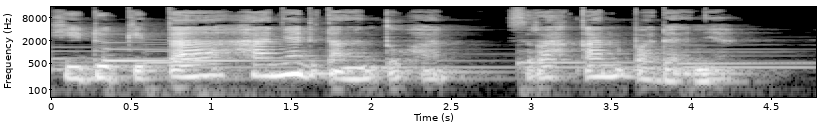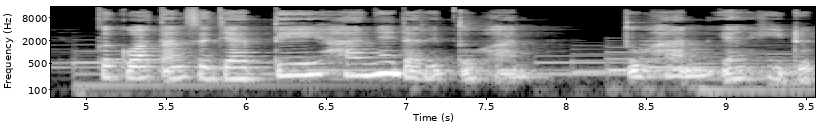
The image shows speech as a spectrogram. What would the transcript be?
Hidup kita hanya di tangan Tuhan serahkan padanya. Kekuatan sejati hanya dari Tuhan, Tuhan yang hidup.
